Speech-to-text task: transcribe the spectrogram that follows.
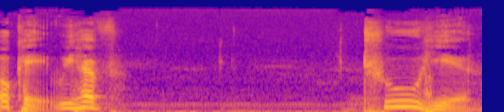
Okay we have two here.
